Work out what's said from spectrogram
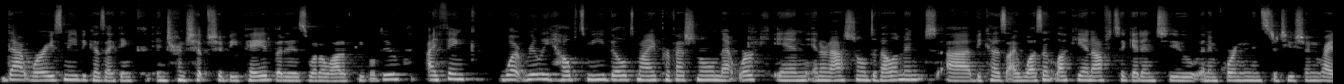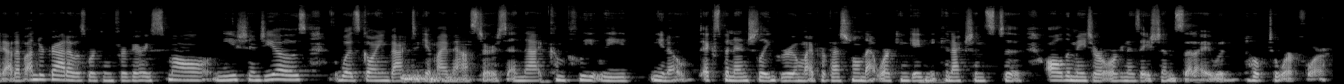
That worries me because I think internships should be paid, but it is what a lot of people do. I think what really helped me build my professional network in international development uh, because I wasn't lucky enough to get into an important institution right out of undergrad. I was working for very small niche NGOs, was going back to get my master's, and that completely you know, exponentially grew my professional network and gave me connections to all the major organizations that I would hope to work for.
